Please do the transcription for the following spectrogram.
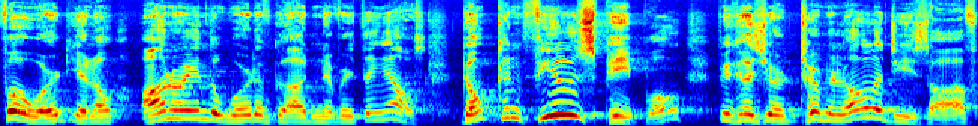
forward, you know, honoring the Word of God and everything else. Don't confuse people because your terminology is off,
